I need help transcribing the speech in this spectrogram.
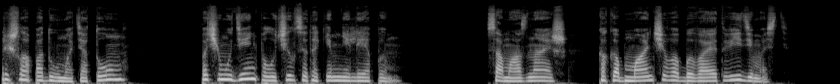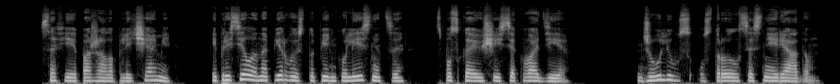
Пришла подумать о том, почему день получился таким нелепым. Сама знаешь, как обманчива бывает видимость. София пожала плечами и присела на первую ступеньку лестницы, спускающейся к воде. Джулиус устроился с ней рядом.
